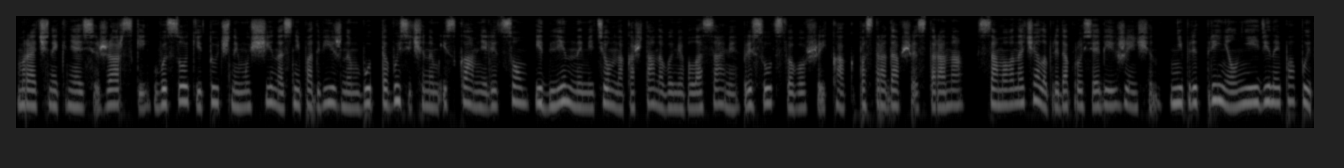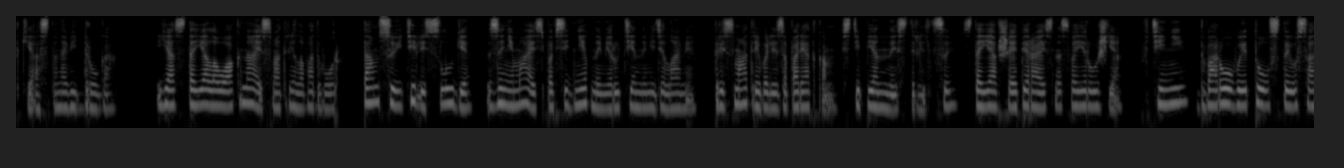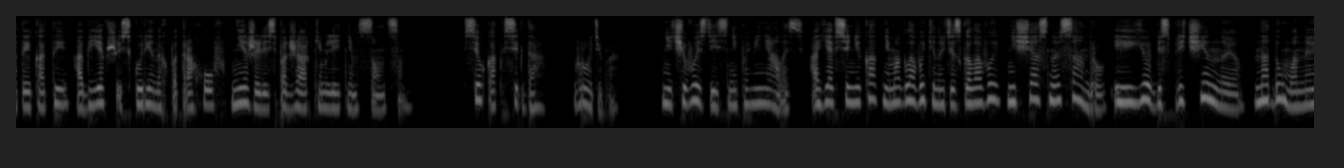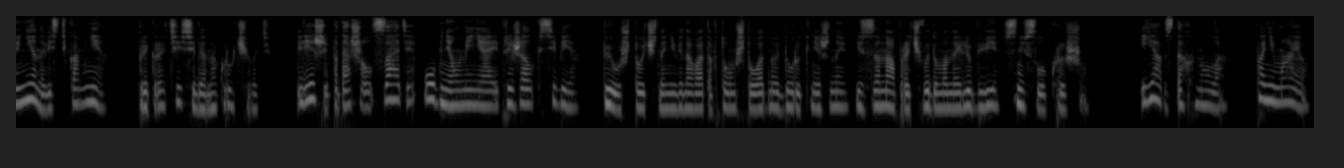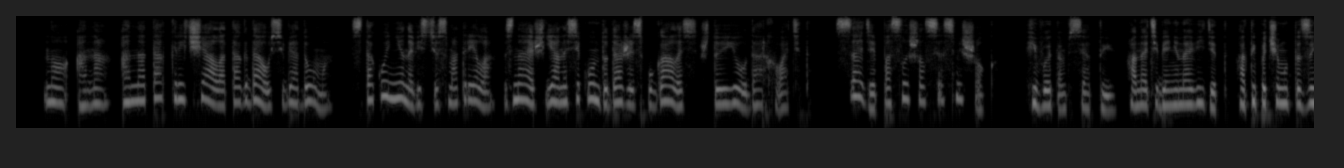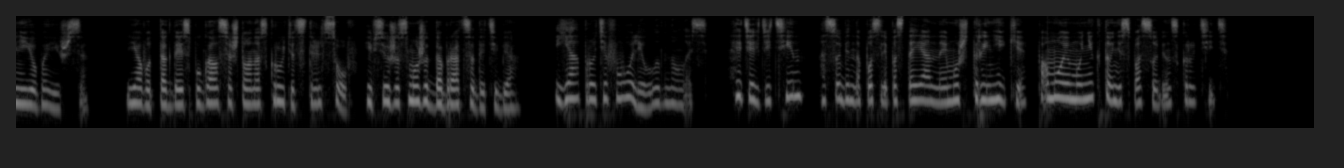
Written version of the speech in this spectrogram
Мрачный князь Жарский, высокий тучный мужчина с неподвижным, будто высеченным из камня лицом и длинными темно-каштановыми волосами, присутствовавший как пострадавшая сторона, с самого начала при допросе обеих женщин, не предпринял ни единой попытки остановить друга. Я стояла у окна и смотрела во двор. Там суетились слуги, занимаясь повседневными рутинными делами. Присматривали за порядком степенные стрельцы, стоявшие опираясь на свои ружья. В тени дворовые толстые усатые коты, объевшись куриных потрохов, нежились под жарким летним солнцем. Все как всегда, вроде бы. Ничего здесь не поменялось, а я все никак не могла выкинуть из головы несчастную Сандру и ее беспричинную, надуманную ненависть ко мне. Прекрати себя накручивать. Леший подошел сзади, обнял меня и прижал к себе. Ты уж точно не виновата в том, что у одной дуры княжны из-за напрочь выдуманной любви снесло крышу. Я вздохнула. Понимаю. Но она, она так кричала тогда у себя дома. С такой ненавистью смотрела. Знаешь, я на секунду даже испугалась, что ее удар хватит. Сзади послышался смешок. И в этом вся ты. Она тебя ненавидит, а ты почему-то за нее боишься. Я вот тогда испугался, что она скрутит стрельцов и все же сможет добраться до тебя. Я против воли улыбнулась. Этих детин, особенно после постоянной муштрыники, по-моему, никто не способен скрутить.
